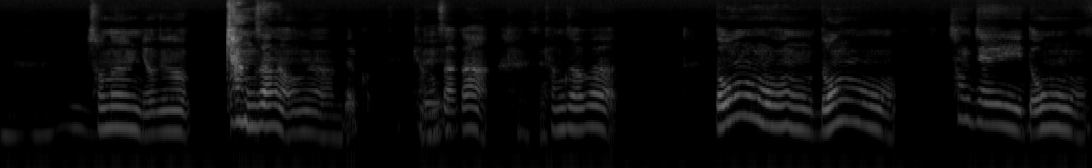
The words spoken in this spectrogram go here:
음. 저는 여기서 강사 나오면 안 될 것 같아요 왜? 강사가 그래서. 강사가 너무 너무 성질이 너무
